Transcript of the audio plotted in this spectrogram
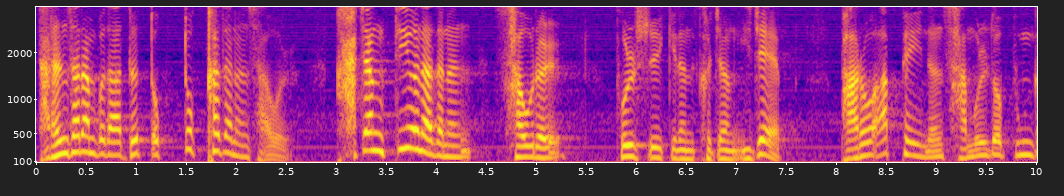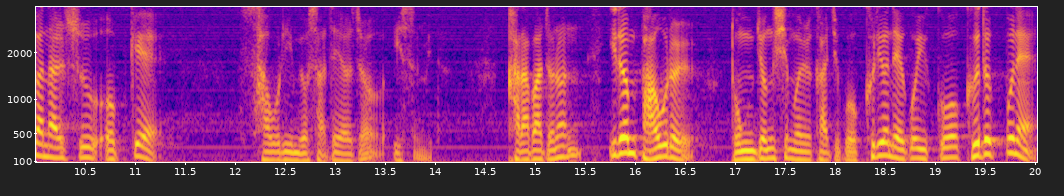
다른 사람보다 더 똑똑하다는 사울, 가장 뛰어나다는 사울을 볼 수 있기는 그정 이제 바로 앞에 있는 사물도 분간할 수 없게 사울이 묘사되어져 있습니다. 카라바조는 이런 바울을 동정심을 가지고 그려내고 있고 그 덕분에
